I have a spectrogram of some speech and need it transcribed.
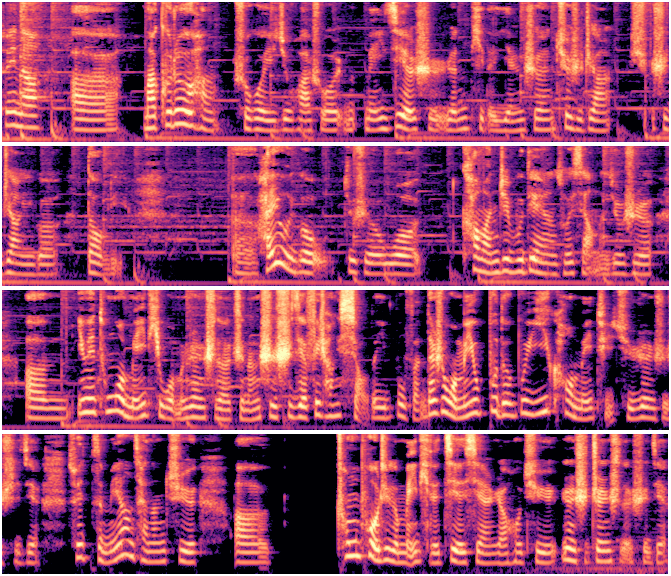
所以呢，呃。马克鲁汉说过一句话，说媒介是人体的延伸，确实这样，是这样一个道理。呃，还有一个就是我看完这部电影所想的，就是，嗯，因为通过媒体，我们认识的只能是世界非常小的一部分，但是我们又不得不依靠媒体去认识世界，所以怎么样才能去，呃， 冲破这个媒体的界限，然后去认识真实的世界。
